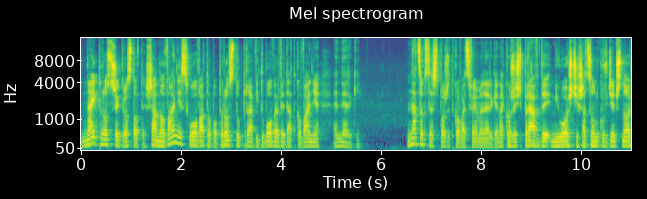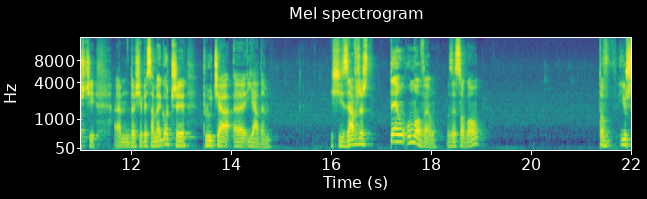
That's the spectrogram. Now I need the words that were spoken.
najprostszej prostoty. Szanowanie słowa to po prostu prawidłowe wydatkowanie energii. Na co chcesz spożytkować swoją energię? Na korzyść prawdy, miłości, szacunku, wdzięczności do siebie samego, czy plucia e, jadem? Jeśli zawrzesz tę umowę ze sobą, to już,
